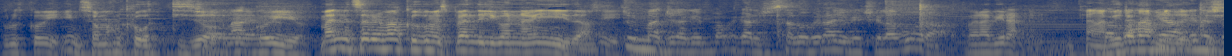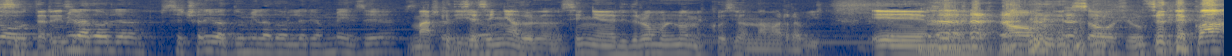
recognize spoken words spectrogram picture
Brusco io lì. non so manco quanti sono. Cioè, Manco io. Ma non saprei manco come spenderli con una vita. Sì, Tu immagina che magari ci sta l'operaio che ci lavora ma è una piramide. È una piramide che ne ci so, sono 2000 dollari, se ci arriva a 2000 dollari al mese. se Marco, ci ti sei segnato, il- segna, ritroviamo il nome e così andiamo a rapire. E, No, il socio. Siete qua?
